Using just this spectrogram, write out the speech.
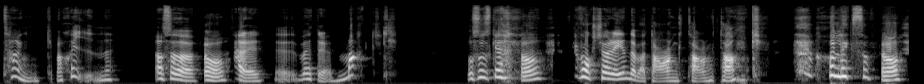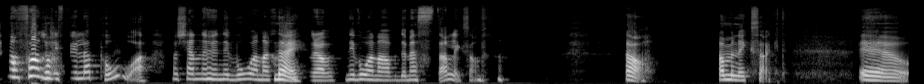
tankmaskin. Alltså, Ja, här, eh, vad heter det, mack. Och så ska, ja, ska folk köra in där bara tank, tank, tank. Och liksom, ja. man får aldrig fylla på. Man känner hur nivåerna sjunker av, nivåerna av det mesta liksom. Ja, ja men exakt. Eh,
